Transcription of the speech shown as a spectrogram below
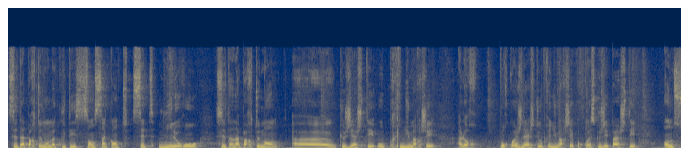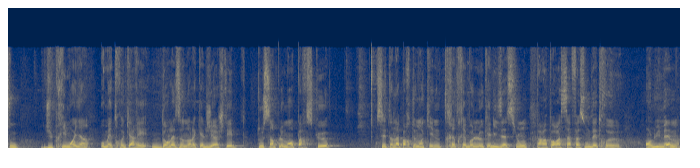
Cet appartement m'a coûté 157 000 euros. C'est un appartement euh, que j'ai acheté au prix du marché. Alors, pourquoi je l'ai acheté au prix du marché? Pourquoi est-ce que je n'ai pas acheté en dessous du prix moyen au mètre carré dans la zone dans laquelle j'ai acheté? Tout simplement parce que c'est un appartement qui a une très très bonne localisation par rapport à sa façon d'être euh, en lui-même,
